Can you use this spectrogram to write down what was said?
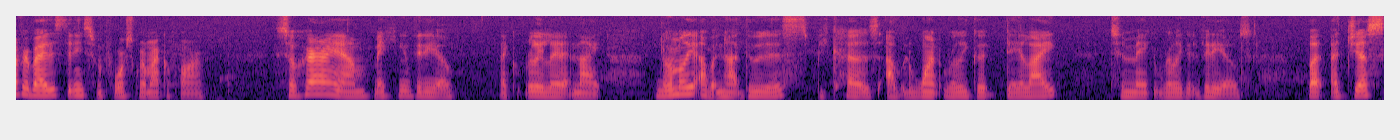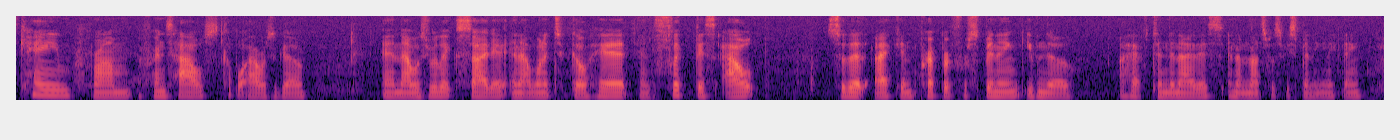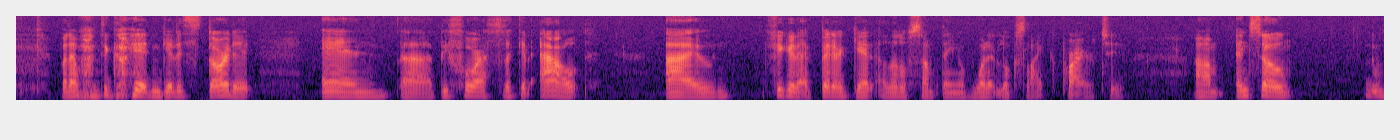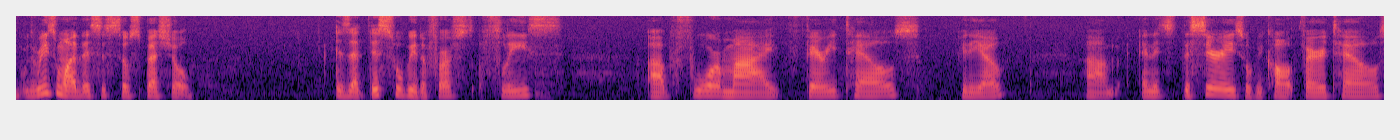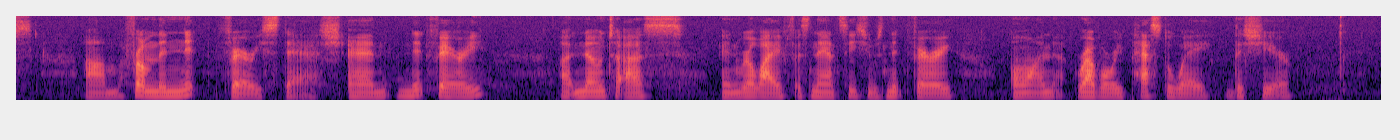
everybody, this is Denise from Four Square Microfarm. So here I am making a video like really late at night. Normally I would not do this because I would want really good daylight to make really good videos. But I just came from a friend's house a couple hours ago and I was really excited and I wanted to go ahead and flick this out so that I can prep it for spinning even though I have tendonitis and I'm not supposed to be spinning anything. But I wanted to go ahead and get it started and uh, before I flick it out I figured I'd better get a little something of what it looks like prior to. Um, and so the, the reason why this is so special is that this will be the first fleece uh, for my fairy tales video. Um, and it's the series will be called Fairy Tales um, from the Knit Fairy Stash. And Knit Fairy, uh, known to us in real life as Nancy, she was Knit Fairy on Ravelry, passed away this year.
